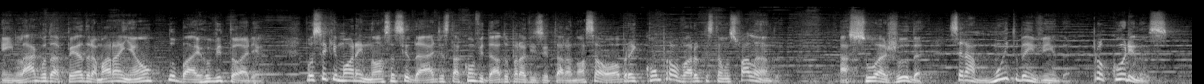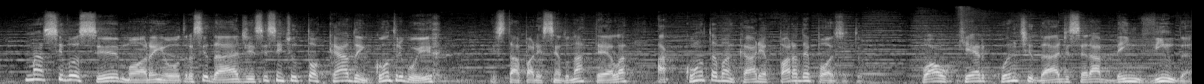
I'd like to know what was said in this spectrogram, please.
em Lago da Pedra, Maranhão, no bairro Vitória. Você que mora em nossa cidade está convidado para visitar a nossa obra e comprovar o que estamos falando. A sua ajuda será muito bem-vinda. Procure-nos. Mas se você mora em outra cidade e se sentiu tocado em contribuir, está aparecendo na tela a conta bancária para depósito. Qualquer quantidade será bem-vinda.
